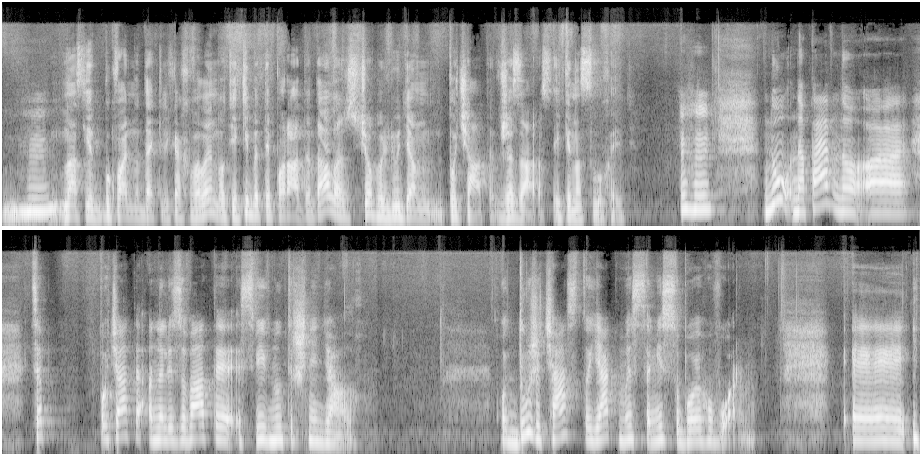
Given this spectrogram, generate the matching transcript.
у нас є буквально декілька хвилин. От які би ти поради дала, з чого людям почати вже зараз, які нас слухають? Ну, напевно, е, це почати аналізувати свій внутрішній діалог. От дуже часто, як ми самі з собою говоримо. Е, і,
